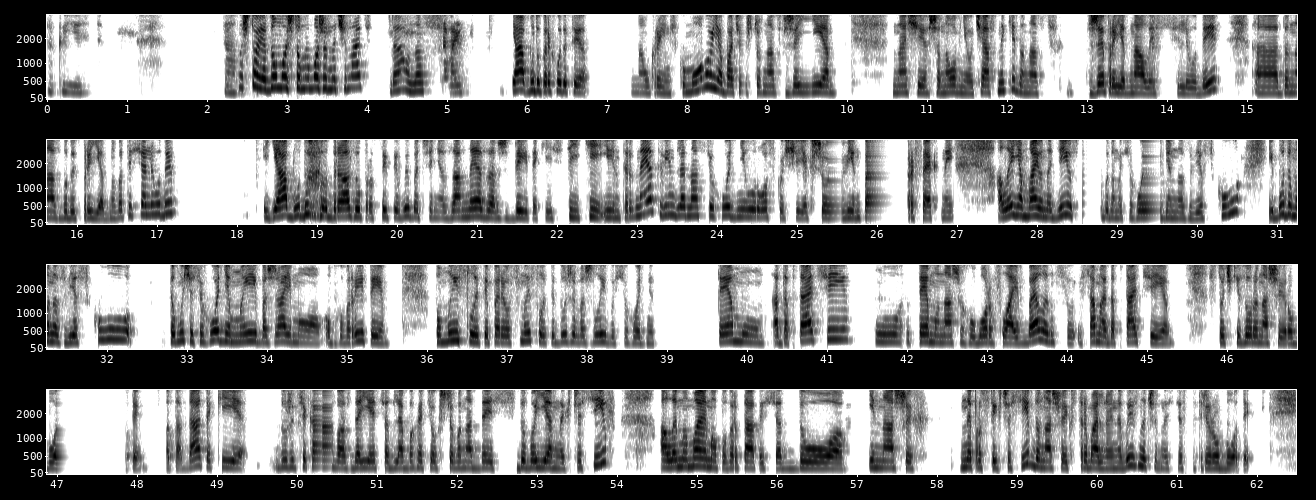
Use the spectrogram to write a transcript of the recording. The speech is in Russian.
Так и есть. Да. Ну що, я думаю, що ми можемо починати. Да, у нас Давай. я буду переходити на українську мову. Я бачу, що в нас вже є наші шановні учасники. До нас вже приєднались люди. е, До нас будуть приєднуватися люди. Я буду одразу просити вибачення за не завжди такий стійкий інтернет. Він для нас сьогодні у розкоші, якщо він перфектний. Але я маю надію, що будемо сьогодні на зв'язку і будемо на зв'язку, тому що сьогодні ми бажаємо обговорити, помислити, переосмислити дуже важливу сьогодні тему адаптації. У тему нашого work-life balance і саме адаптації з точки зору нашої роботи. Ота, да, такі дуже цікава здається для багатьох, що вона десь з довоєнних часів, але ми маємо повертатися до і наших непростих часів, до нашої екстремальної невизначеності світлі роботи.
